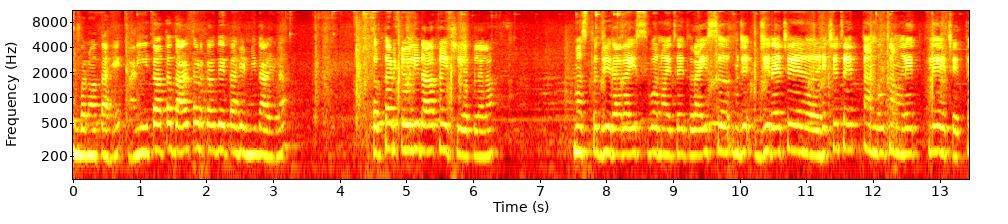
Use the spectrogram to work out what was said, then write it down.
बनवत आहे. आणि इथं आता डाळ तडका देत आहे मी डाळीला. तर तडकेवाली डाळ खायची आपल्याला. मस्त जिरा राईस बनवायचा आहेत राईस म्हणजे जिऱ्याचे ह्याचेच आहेत तांदूळ चांगले ह्याचे आहेत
